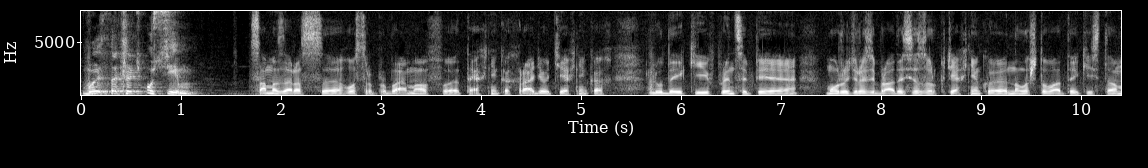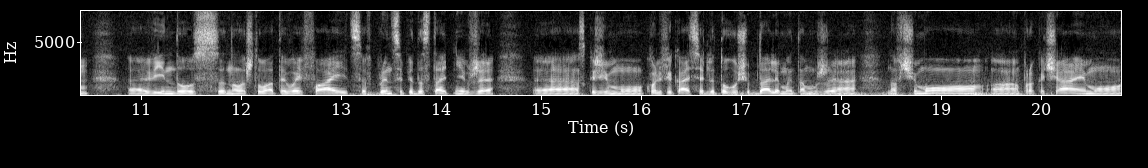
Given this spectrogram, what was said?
вистачить усім. Саме зараз е, гостра проблема в техніках, радіотехніках. Люди, які в принципі можуть розібратися з оргтехнікою, налаштувати якийсь там е, Windows, налаштувати Wi-Fi, це в принципі достатня вже, е, скажімо, кваліфікація для того, щоб далі ми там вже навчимо, прокачаємо.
